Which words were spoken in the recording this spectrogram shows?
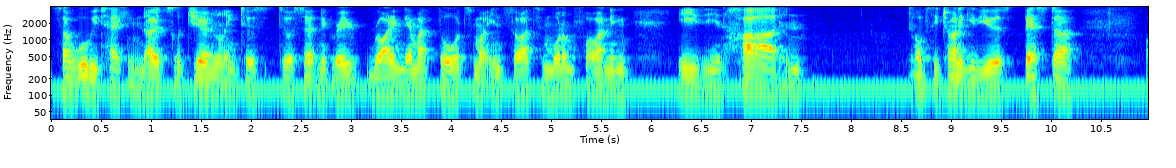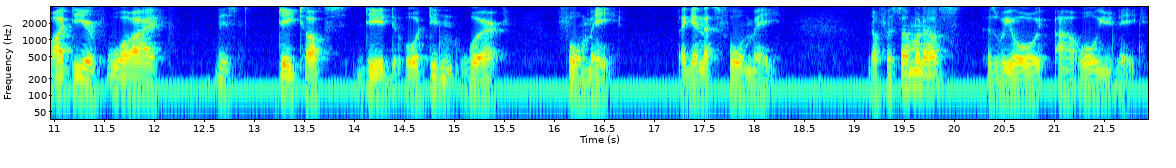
so I will be taking notes or journaling to, to a certain degree, writing down my thoughts, my insights, and what I'm finding easy and hard, and obviously trying to give you as best a idea of why this detox did or didn't work for me. Again, that's for me, not for someone else because we all are all unique.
